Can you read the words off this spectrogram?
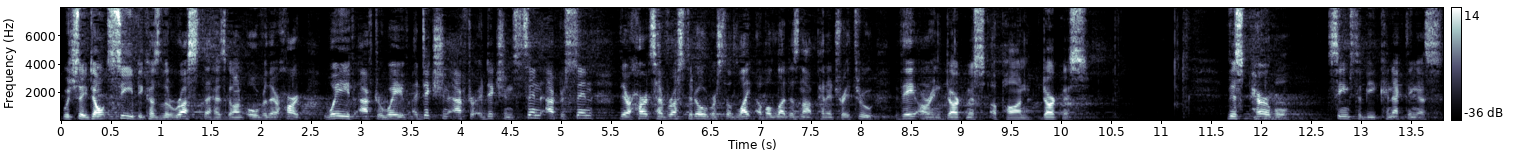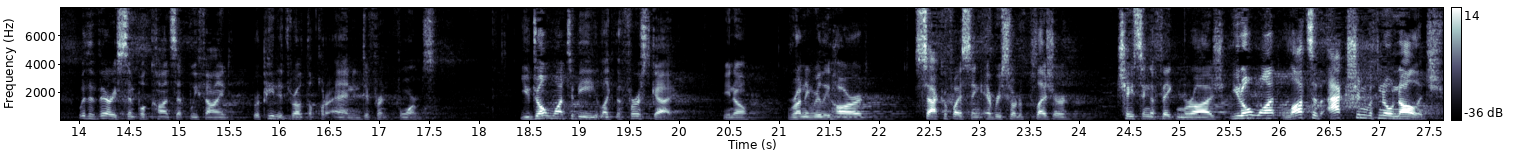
which they don't see because of the rust that has gone over their heart. Wave after wave, addiction after addiction, sin after sin, their hearts have rusted over, so the light of Allah does not penetrate through. They are in darkness upon darkness. This parable seems to be connecting us with a very simple concept we find repeated throughout the Quran in different forms. You don't want to be like the first guy, you know, running really hard, sacrificing every sort of pleasure, chasing a fake mirage. You don't want lots of action with no knowledge,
